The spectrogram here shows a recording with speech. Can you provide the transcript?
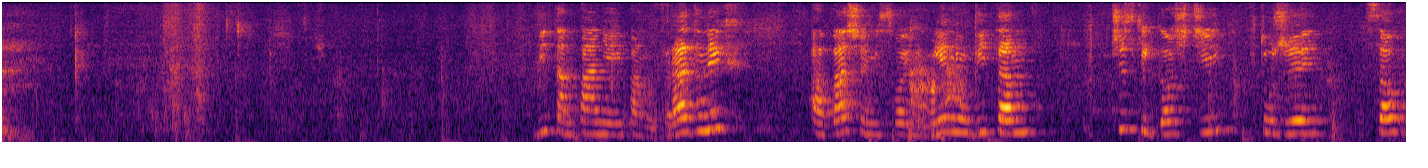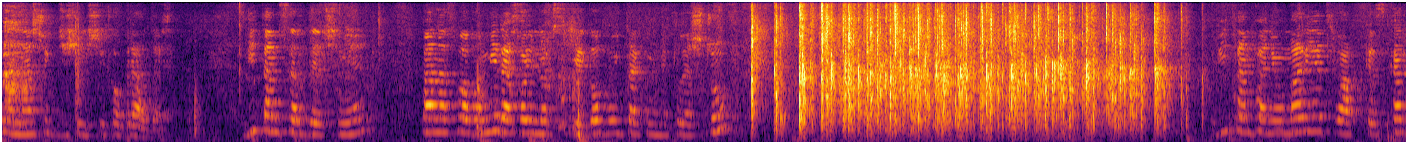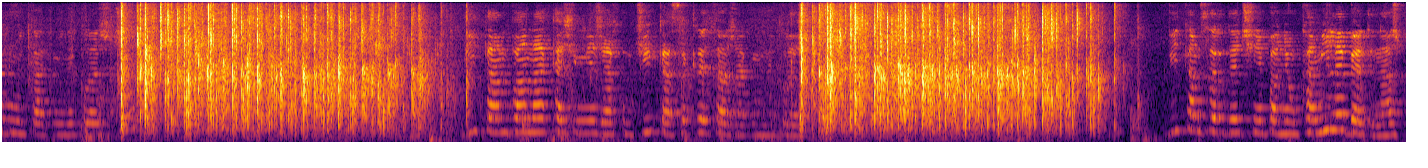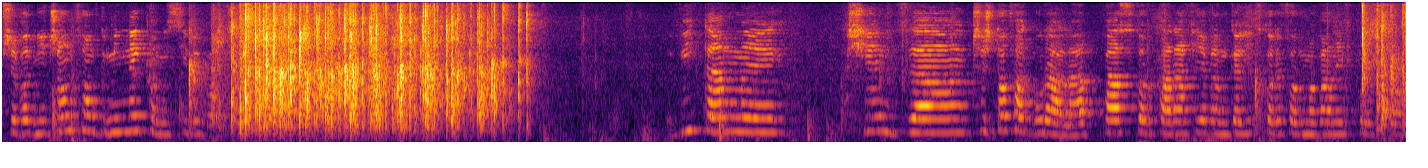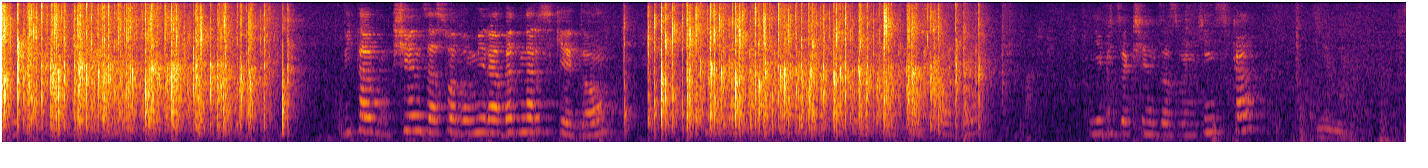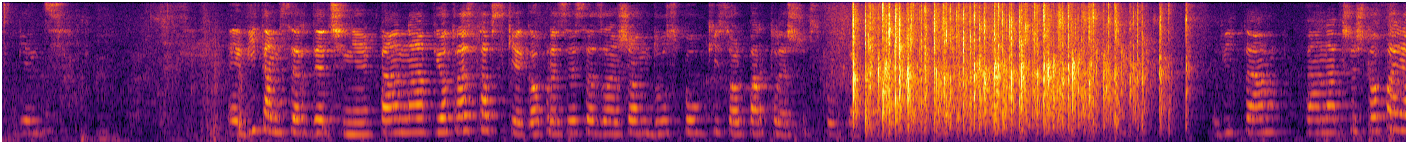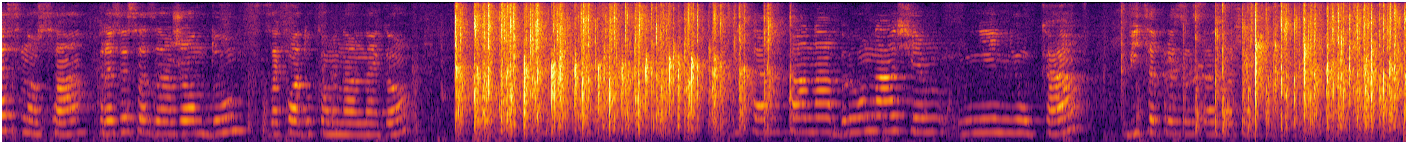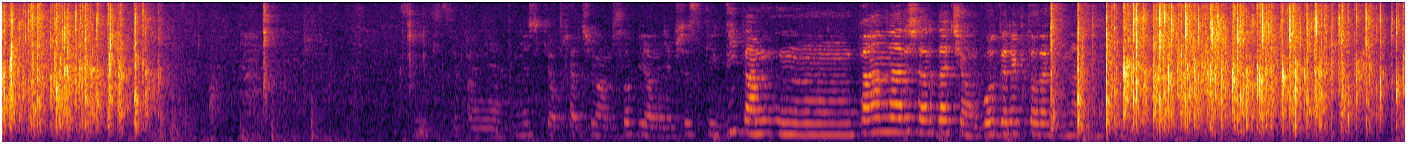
Witam Panie i Panów Radnych, a w Waszym i swoim imieniu witam wszystkich gości, którzy są na naszych dzisiejszych obradach. Witam serdecznie Pana Sławomira Chojnowskiego, wójta gminy Kleszczów. Witam Panią Marię Cłapkę, skarbnika gminy Kleszczów. Witam Pana Kazimierza Chudzika, sekretarza gminy Kleszczów. Witam serdecznie Panią Kamilę Bednarz, przewodniczącą Gminnej Komisji Wyborczej. Witam y, księdza Krzysztofa Górala, pastor parafii ewangelicko-reformowanej w Kleszczowie. Witam księdza Sławomira Bednarskiego. Nie księdza z Łękińska. Więc e, witam serdecznie pana Piotra Stawskiego, prezesa zarządu spółki Solpar Kleszczów Spółka. Witam pana Krzysztofa Jasnosa, prezesa zarządu zakładu komunalnego. Witam pana Bruna Siemieniuka, wiceprezesa zarządu. Nie widzę Pani Agnieszki, odhaczyłam sobie, ale nie wszystkich. Witam mm, Pana Ryszarda Ciągło, dyrektora gimnazjum.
